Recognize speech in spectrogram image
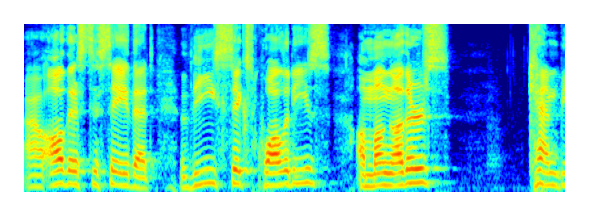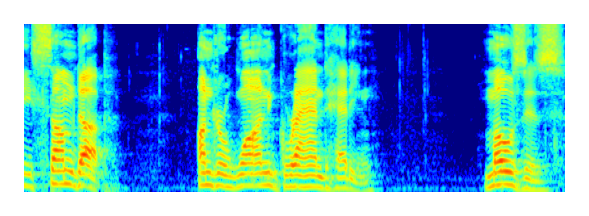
Uh, all this to say that these six qualities, among others, can be summed up under one grand heading Moses,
